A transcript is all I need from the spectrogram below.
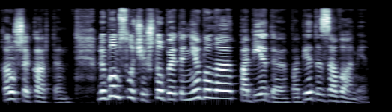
Хорошая карта. В любом случае, что бы это ни было, победа, победа за вами.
